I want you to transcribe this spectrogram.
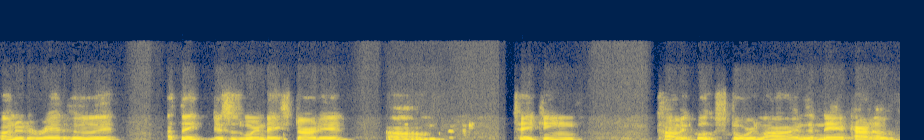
Under the Red Hood. I think this is when they started um, taking comic book storylines and then kind of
